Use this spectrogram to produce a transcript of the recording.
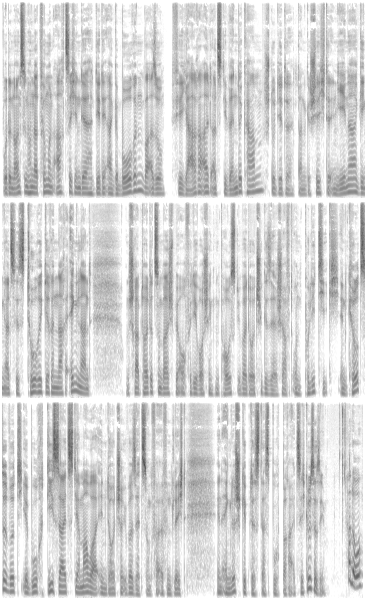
wurde 1985 in der DDR geboren, war also vier Jahre alt, als die Wende kam, studierte dann Geschichte in Jena, ging als Historikerin nach England und schreibt heute zum Beispiel auch für die Washington Post über deutsche Gesellschaft und Politik. In Kürze wird ihr Buch Diesseits der Mauer in deutscher Übersetzung veröffentlicht. In Englisch gibt es das Buch bereits. Ich grüße Sie. Hallo.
